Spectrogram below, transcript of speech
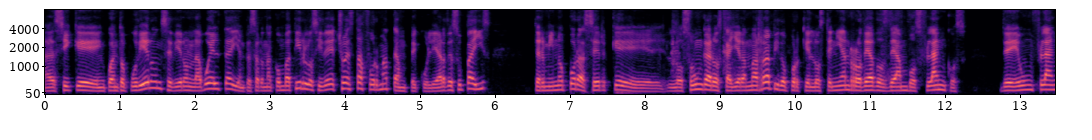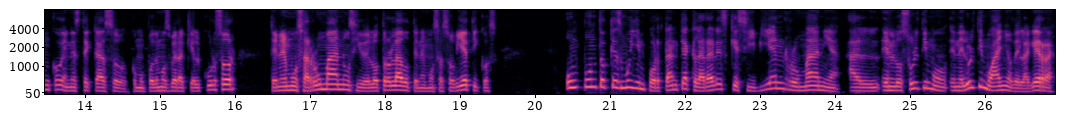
Así que en cuanto pudieron, se dieron la vuelta y empezaron a combatirlos. Y de hecho, esta forma tan peculiar de su país terminó por hacer que los húngaros cayeran más rápido porque los tenían rodeados de ambos flancos. De un flanco, en este caso, como podemos ver aquí el cursor, tenemos a rumanos y del otro lado tenemos a soviéticos. Un punto que es muy importante aclarar es que si bien Rumania en, los en el último año de la guerra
